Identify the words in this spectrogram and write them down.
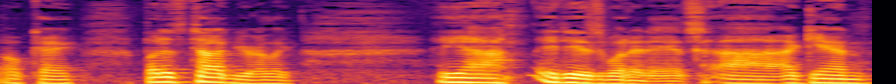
okay, but it's Todd Gurley. Yeah, it is what it is. Uh, again,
